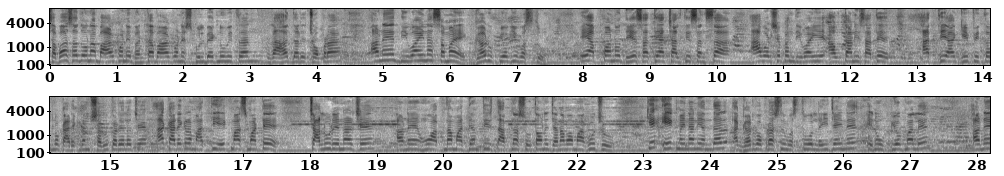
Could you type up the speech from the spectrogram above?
સભાસદોના બાળકોને ભણતા બાળકોને સ્કૂલ બેગનું વિતરણ, રાહત દરે ચોપડા અને દિવાળીના સમયે ઘર ઉપયોગી વસ્તુ એ આપવાનો ધ્યેય સાથે આ ચાલતી સંસ્થા આ વર્ષે પણ દિવાળી આવતાની સાથે આજથી આ ગિફ્ટ વિતરણનો કાર્યક્રમ શરૂ કરેલો છે. આ કાર્યક્રમ આજથી એક માસ માટે ચાલુ રહેનાર છે અને હું આપના માધ્યમથી આપના શ્રોતાઓને જણાવવા માગું છું કે એક મહિનાની અંદર આ ઘર વપરાશની વસ્તુઓ લઈ જઈને એનો ઉપયોગમાં લે અને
